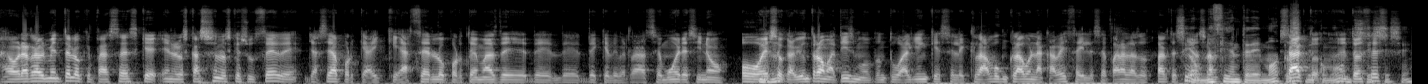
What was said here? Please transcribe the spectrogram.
ahora realmente lo que pasa es que en los casos en los que sucede, ya sea porque hay que hacerlo por temas de, de, de, de que de verdad se muere, si no, o uh -huh. eso, que había un traumatismo, con tu alguien que se le clava un clavo en la cabeza y le separa las dos partes. Sí, un accidente de moto. Exacto. Entonces, sí, sí, sí.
